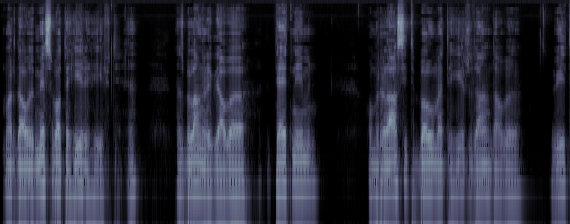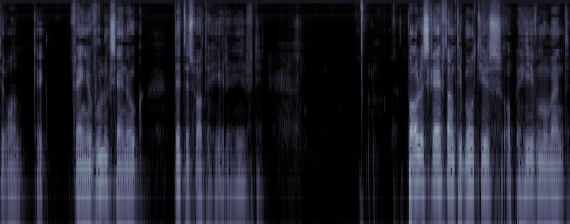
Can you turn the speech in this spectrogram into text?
maar dat we missen wat de Heer heeft. Hè? Dat is belangrijk, dat we tijd nemen om een relatie te bouwen met de Heer, zodanig dat we weten, want kijk, fijngevoelig zijn ook, dit is wat de Heer heeft. Paulus schrijft aan Timotheus op een gegeven moment,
